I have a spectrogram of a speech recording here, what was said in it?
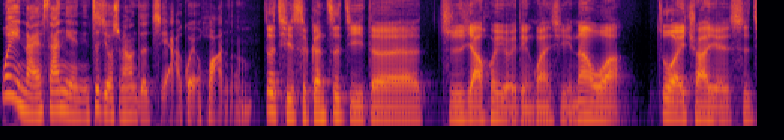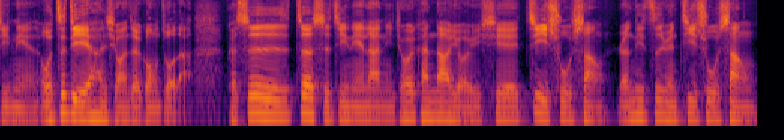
未来三年你自己有什么样的职涯规划呢？这其实跟自己的职涯会。有一点关系。那我做 HR 也十几年，我自己也很喜欢这个工作的。可是这十几年来，你就会看到有一些技术上、人力资源技术上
